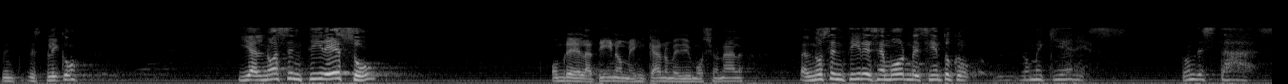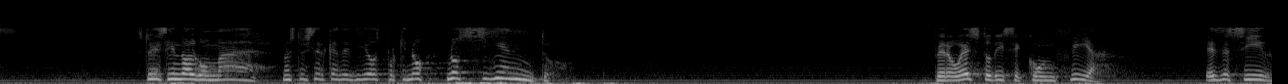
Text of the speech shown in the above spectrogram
¿Me, explico? Y al no sentir eso, hombre latino, mexicano, medio emocional, al no sentir ese amor me siento como, no me quieres, ¿dónde estás? Estoy haciendo algo mal, no estoy cerca de Dios porque no, no siento. Pero esto dice, confía, es decir,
